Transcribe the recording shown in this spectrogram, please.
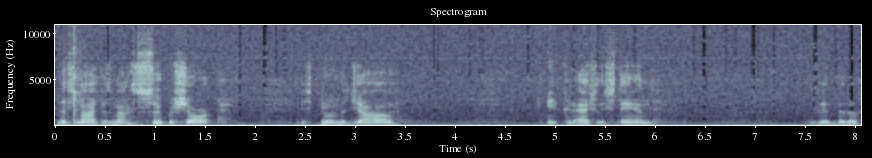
This knife is not super sharp. It's doing the job. It could actually stand a good bit of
